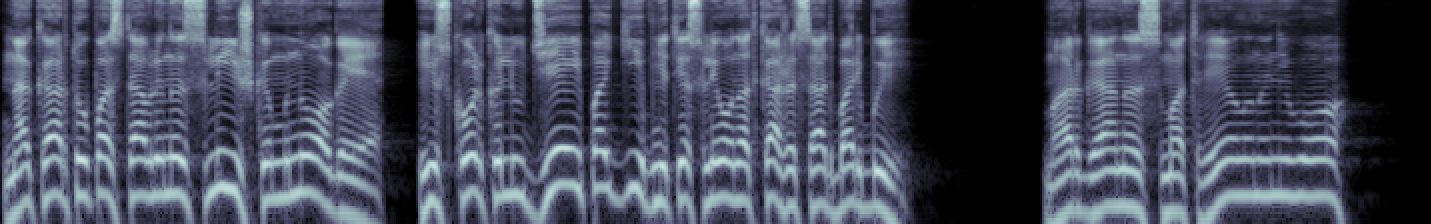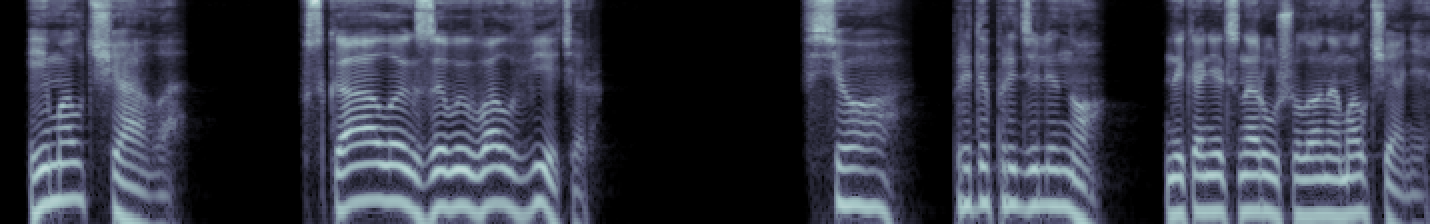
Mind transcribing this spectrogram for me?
На карту поставлено слишком многое. И сколько людей погибнет, если он откажется от борьбы? Маргана смотрела на него и молчала. В скалах завывал ветер. «Все предопределено», — наконец нарушила она молчание.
